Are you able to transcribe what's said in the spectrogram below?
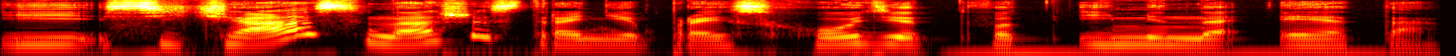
И сейчас в нашей стране происходит вот именно это.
